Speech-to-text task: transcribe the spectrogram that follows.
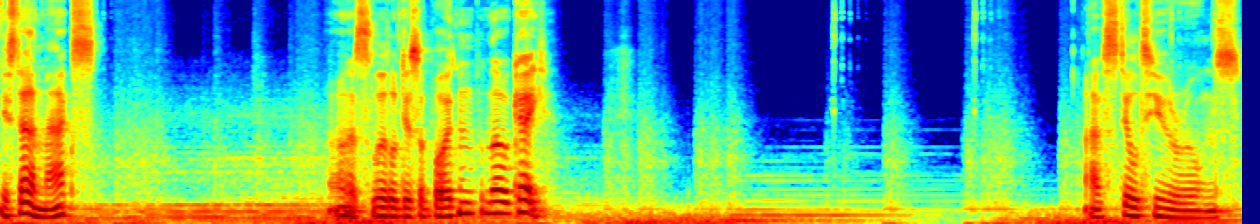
Is that a max? Oh, that's a little disappointing, but okay. I have still two runes.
